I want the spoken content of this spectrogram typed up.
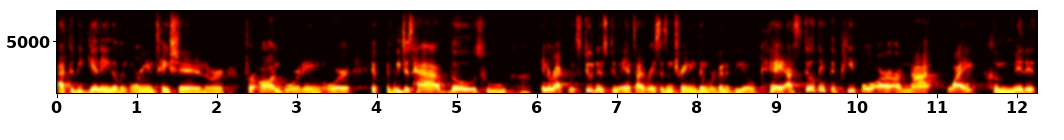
at the beginning of an orientation or for onboarding, or if, if we just have those who interact with students do anti racism training, then we're going to be okay. I still think that people are, are not quite committed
